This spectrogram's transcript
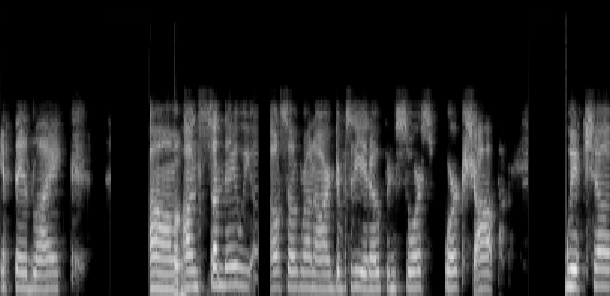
if they'd like. Um, oh. On Sunday, we also run our diversity and open source workshop which uh,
